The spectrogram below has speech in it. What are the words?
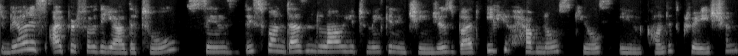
To be honest, I prefer the other tool since this one doesn't allow you to make any changes. But if you have no skills in content creation,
